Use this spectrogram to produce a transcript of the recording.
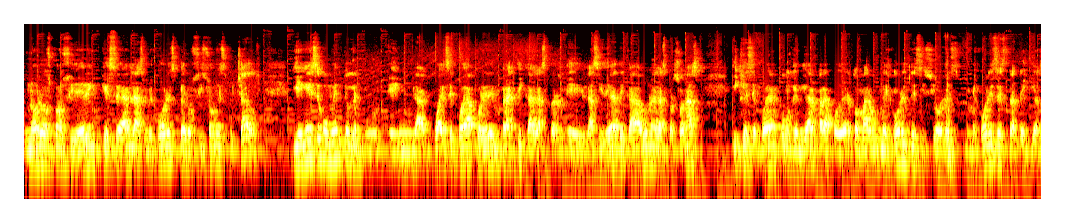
no los consideren que sean las mejores, pero sí son escuchados. Y en ese momento en, en la cual se pueda poner en práctica las, eh, las ideas de cada una de las personas y que se puedan congeniar para poder tomar mejores decisiones, mejores estrategias,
